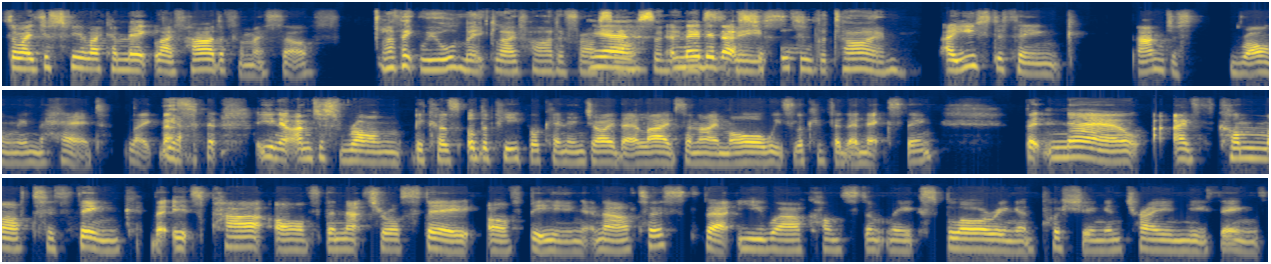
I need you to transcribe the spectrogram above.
So I just feel like I make life harder for myself. I think we all make life harder for Yeah, ourselves, and, and maybe that's just- all the time. I used to think I'm just wrong in the head. Like Yeah. that's, you know, I'm just wrong because other people can enjoy their lives and I'm always looking for the next thing. But now I've come more to think that it's part of the natural state of being an artist that you are constantly exploring and pushing and trying new things.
